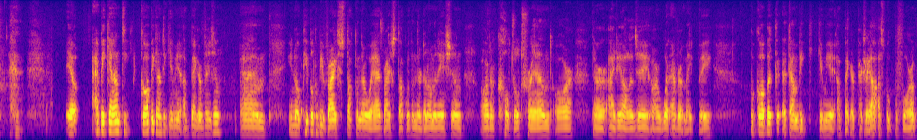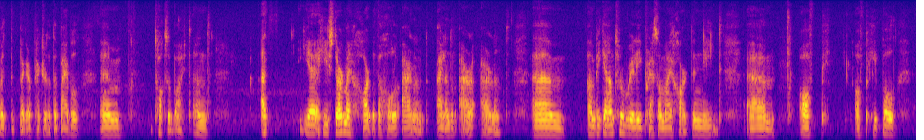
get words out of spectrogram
you know, I began to God began to give me a bigger vision. Um, you know, people can be very stuck in their ways, very stuck within their denomination or their cultural trend or their ideology or whatever it might be. But God can be give me a bigger picture. I, I spoke before about the bigger picture that the Bible um, talks about, and I, yeah, He stirred my heart with the whole of Ireland, island of Ireland. Um, and began to really press on my heart the need um, of of people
